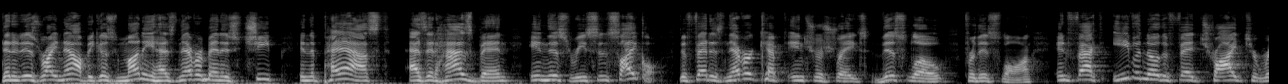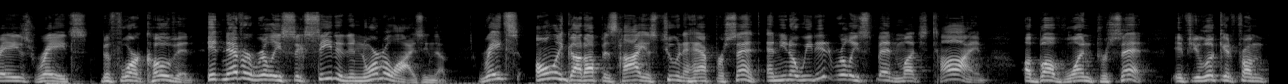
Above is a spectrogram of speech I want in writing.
than it is right now because money has never been as cheap in the past as it has been in this recent cycle. The Fed has never kept interest rates this low for this long. In fact, even though the Fed tried to raise rates before COVID, it never really succeeded in normalizing them. Rates only got up as high as 2.5%. And, you know, we didn't really spend much time above 1%. If you look at from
